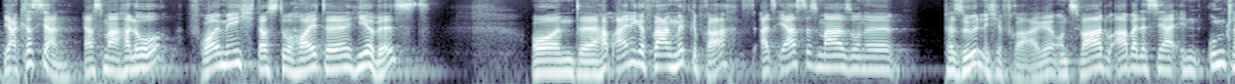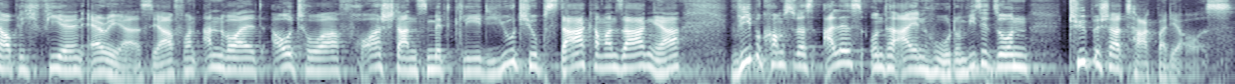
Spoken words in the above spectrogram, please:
Ja, Christian, erstmal hallo. Freue mich, dass du heute hier bist und äh, habe einige Fragen mitgebracht. Als erstes mal so eine persönliche Frage. Und zwar, du arbeitest ja in unglaublich vielen Areas, ja, von Anwalt, Autor, Vorstandsmitglied, YouTube-Star, kann man sagen, ja. Wie bekommst du das alles unter einen Hut und wie sieht so ein typischer Tag bei dir aus?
